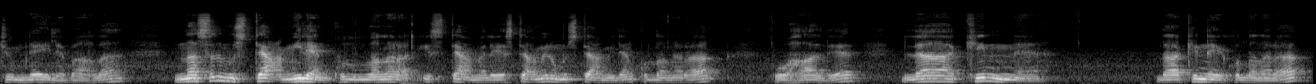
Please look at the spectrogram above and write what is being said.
cümleyle bağla. Nasıl müsteamilen kullanarak, istemele, istemilu müsteamilen kullanarak o halde lakinne, lakinneyi kullanarak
